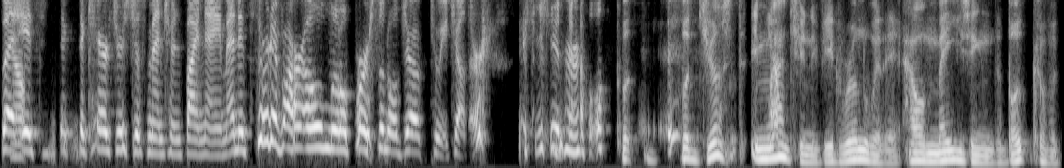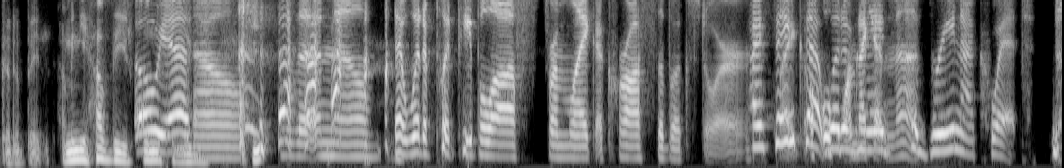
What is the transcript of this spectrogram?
but No. it's the, the character's just mentioned by name, and it's sort of our own little personal joke to each other. you Mhm. know, But but just imagine if you'd run with it, how amazing the book cover could have been. I mean, you have these. Oh, wonderful yes. No, the, no, that would have put people off from like across the bookstore. I think Like, that oh, would have made that. Sabrina quit.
